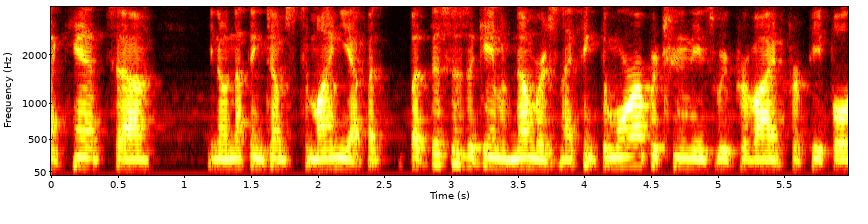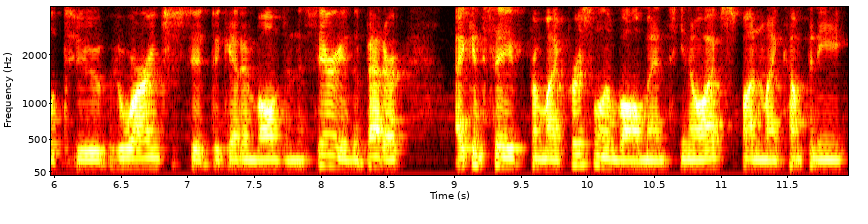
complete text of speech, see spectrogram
I can't um, you know, nothing jumps to mind yet, but but this is a game of numbers, and I think the more opportunities we provide for people to who are interested to get involved in this area, the better. I can say from my personal involvement, you know, I've spun my company,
